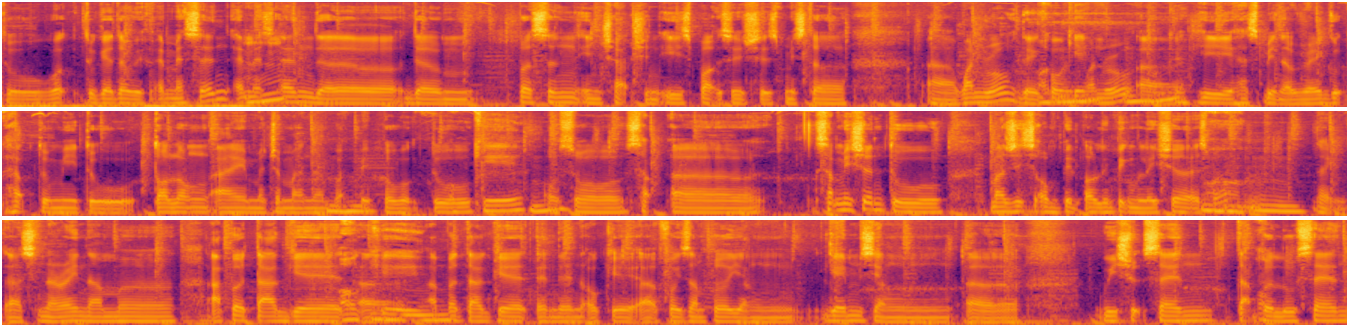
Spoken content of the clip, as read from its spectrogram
to work together with MSN. MSN the the person in charge in esports which is Mr. Uh, One Row. They call Okay. him One Row. Uh, He has been a very good help to me to tolong I macam mana buat paperwork tu. Okay. Also sub, uh, submission to Majlis Olympic, Olympic Malaysia as well. Like uh, senarai nama, apa target, Okay. uh, apa target and then okay uh, for example yang games yang uh, we should send tak perlu send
